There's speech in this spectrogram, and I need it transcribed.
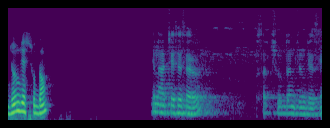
జూమ్ చేసి చూద్దాం. ఇలా చేసేసారు. ఒకసారి చూద్దాం జూమ్ చేసి.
